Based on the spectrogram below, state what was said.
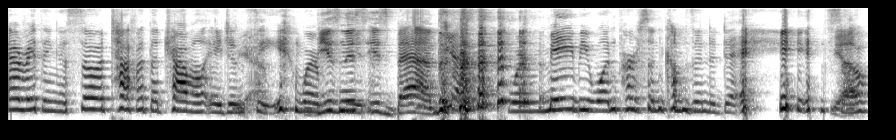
Everything is so tough at the travel agency yeah. where business is bad." yes, where maybe one person comes in a day. so yeah.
